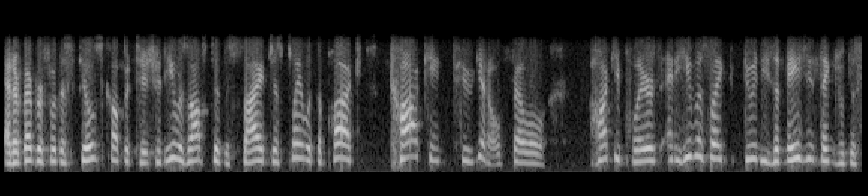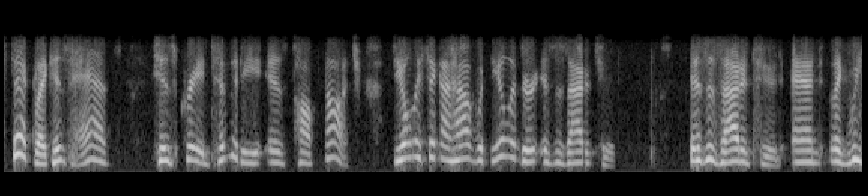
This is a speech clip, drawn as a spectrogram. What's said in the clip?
And I remember for the skills competition, he was off to the side just playing with the puck, talking to you know fellow hockey players, and he was like doing these amazing things with the stick, like his hands. His creativity is top notch. The only thing I have with Nylander is his attitude is his attitude. And like we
